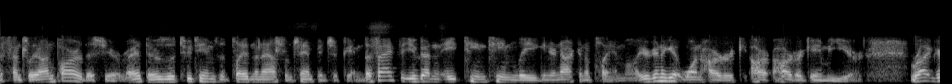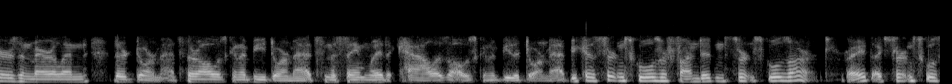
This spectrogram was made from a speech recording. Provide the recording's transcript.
essentially on par this year right those are the two teams that played in the national championship game the fact that you've got an 18 team league and you're not going to play them all you're going to get one harder harder game a year Rutgers and Maryland, they're doormats. They're always going to be doormats in the same way that Cal is always going to be the doormat because certain schools are funded and certain schools aren't, right? Like certain schools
